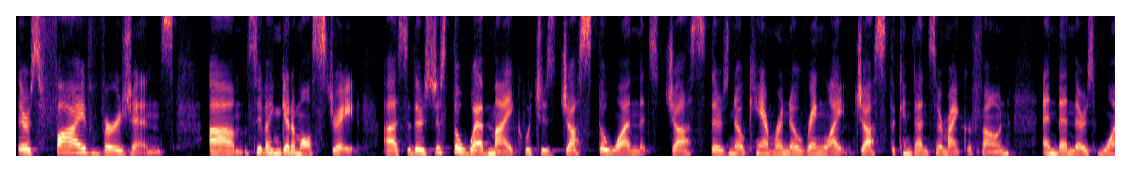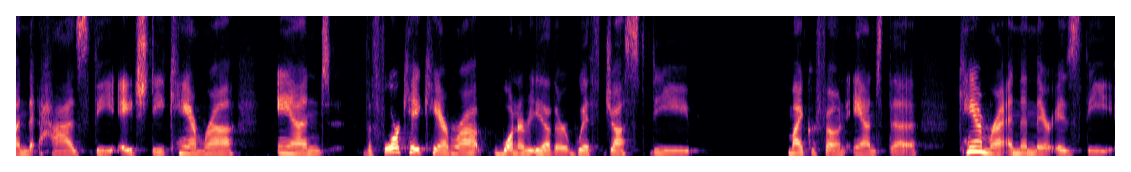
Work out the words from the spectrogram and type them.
there's five versions. Um, see if I can get them all straight. Uh, so there's just the web mic, which is just the one that's just there's no camera, no ring light, just the condenser microphone, and then there's one that has the HD camera and the 4K camera, one or the other, with just the microphone and the camera. And then there is the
